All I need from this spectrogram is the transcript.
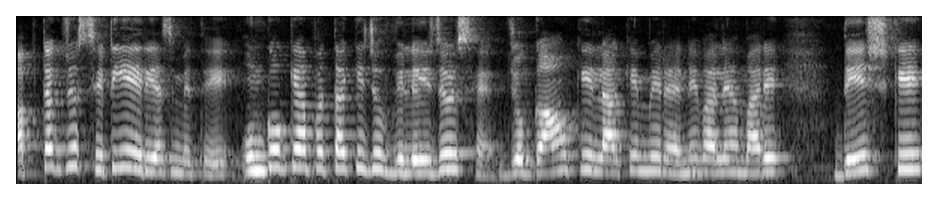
अब तक जो सिटी एरियाज़ में थे, उनको क्या पता कि जो विलेजर्स हैं, जो गाँव के इलाके में रहने वाले हमारे देश के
